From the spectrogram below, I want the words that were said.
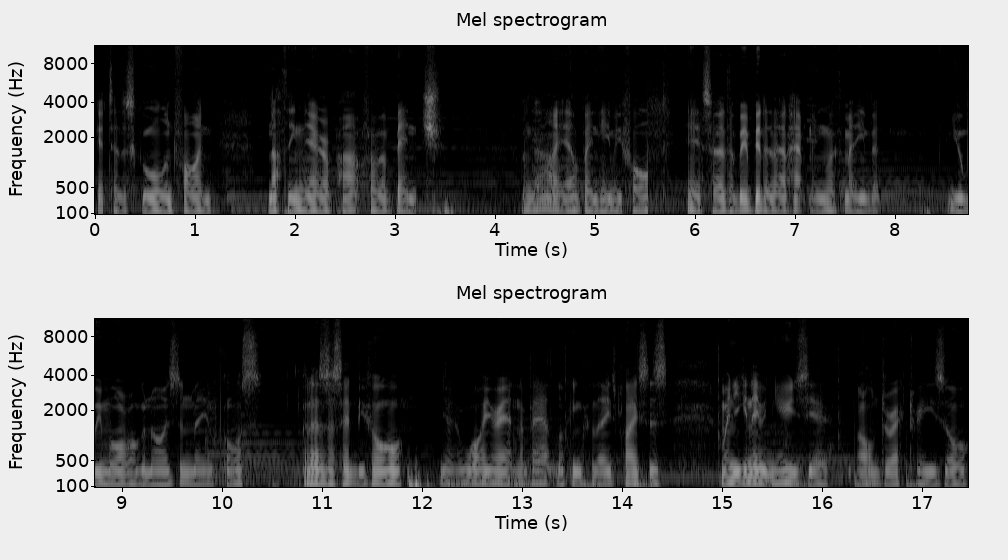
get to the school and find nothing there apart from a bench. I go, oh yeah, I've been here before. Yeah, so there'll be a bit of that happening with me, but you'll be more organised than me, of course. But as I said before, you know, while you're out and about looking for these places, I mean, you can even use your old directories or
